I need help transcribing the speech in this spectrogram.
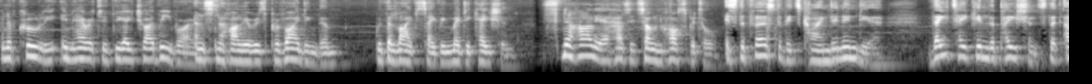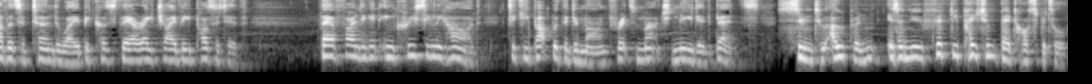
and have cruelly inherited the HIV virus, and Snehalaya is providing them with the life saving medication. Snehalaya has its own hospital. It's the first of its kind in India. They take in the patients that others have turned away because they are HIV positive. They are finding it increasingly hard to keep up with the demand for its much needed beds. Soon to open is a new 50 patient bed hospital,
